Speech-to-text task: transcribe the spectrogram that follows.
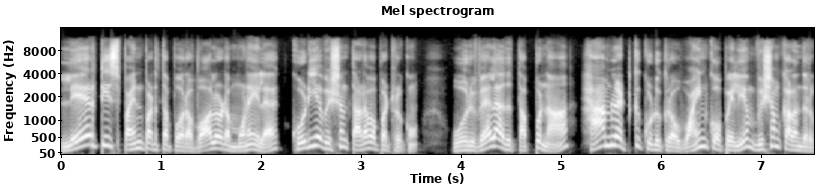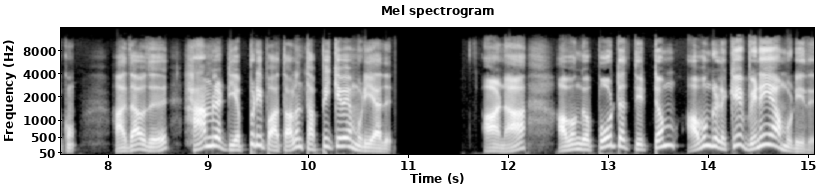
லேர்டீஸ் பயன்படுத்த போற வாலோட முனையில கொடிய விஷம் தடவப்பட்டிருக்கும். ஒருவேளை அது தப்புனா ஹாம்லெட்க்கு கொடுக்குற வைன் கோப்பையிலையும் விஷம் கலந்திருக்கும். அதாவது ஹாம்லெட் எப்படி பார்த்தாலும் தப்பிக்கவே முடியாது. ஆனா அவங்க போட்ட திட்டம் அவங்களுக்கே வினையா முடியுது.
